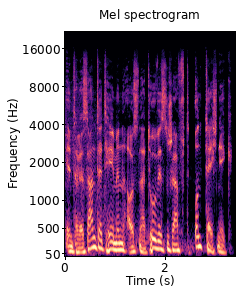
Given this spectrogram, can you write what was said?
Interessante Themen aus Naturwissenschaft und Technik.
